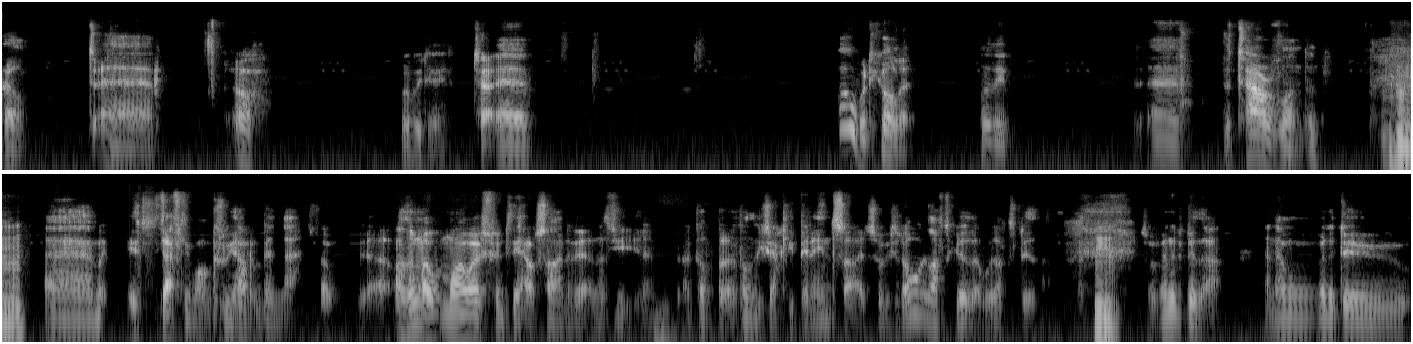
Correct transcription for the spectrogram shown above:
Well, uh, oh, what are we doing? T- uh, oh, what do you call it? Are the uh, the Tower of London. hmm Um, it's definitely one because we haven't been there. So uh, I don't know. My wife's been to the outside of it, and as you, um, I don't, but I don't think she's actually been inside. So we said, "Oh, we'll have to do that. We'll have to do that." Hmm. So we're going to do that, and then we're going to do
